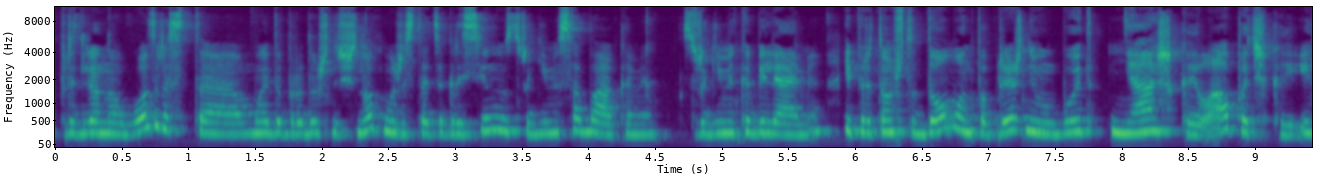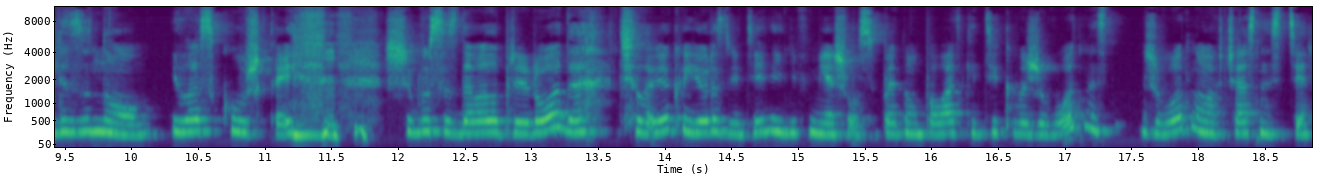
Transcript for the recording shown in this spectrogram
определенного возраста, мой добродушный щенок может стать агрессивным с другими собаками, с другими кобелями. И при том, что дома он по-прежнему будет няшкой, лапочкой или зуном и ласкушкой. Шибу создавала природа, человек в ее разведение не вмешивался, поэтому повадки дикого животного, животного, в частности,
